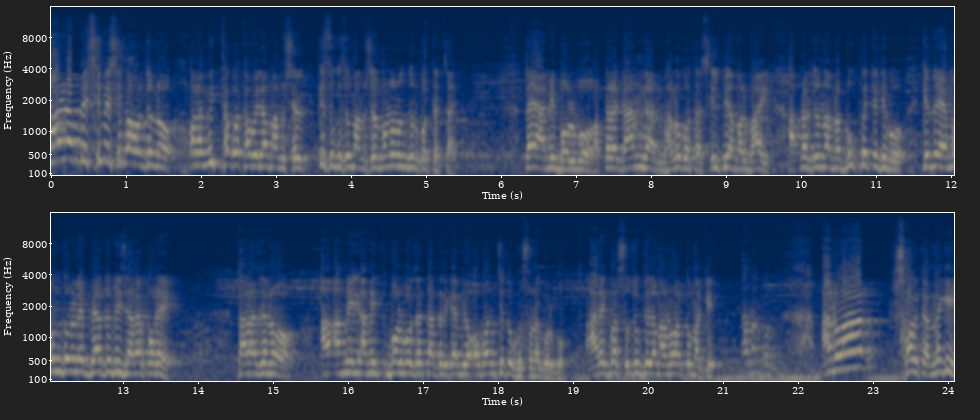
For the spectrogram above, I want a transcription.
বাইরা বেশি বেশি পাওয়ার জন্য ওরা মিথ্যা কথা বলে মানুষের কিছু কিছু মানুষের মনোরঞ্জন করতে চায়। তাই আমি বলব, আপনারা গান গান, ভালো কথা, শিল্পী আমার ভাই, আপনার জন্য আমরা বুক পেতে দিব কিন্তু এমন ধরনের বেদবি যারা করে, তারা যেন আমি আমি বলব যে তাদেরকে আমি অবাঞ্ছিত ঘোষণা করব। আরেকবার সুযোগ দিলাম আনোয়ার তোমাকে আনোয়ার সরকার নাকি?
